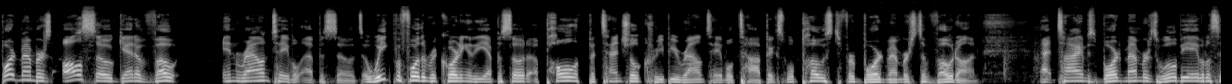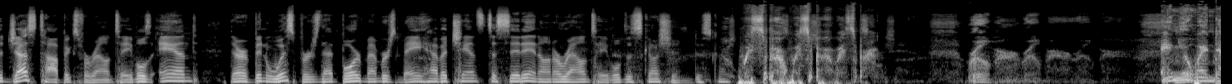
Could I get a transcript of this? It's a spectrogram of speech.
Board members also get a vote in roundtable episodes. A week before the recording of the episode, a poll of potential creepy roundtable topics will post for board members to vote on. At times, board members will be able to suggest topics for roundtables, and there have been whispers that board members may have a chance to sit in on a roundtable discussion. Discussion. Whisper, whisper, whisper. Rumor, rumor, rumor. Innuendo.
